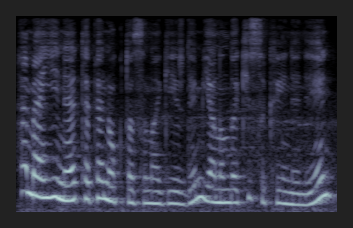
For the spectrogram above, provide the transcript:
hemen yine tepe noktasına girdim. Yanındaki sık iğnenin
